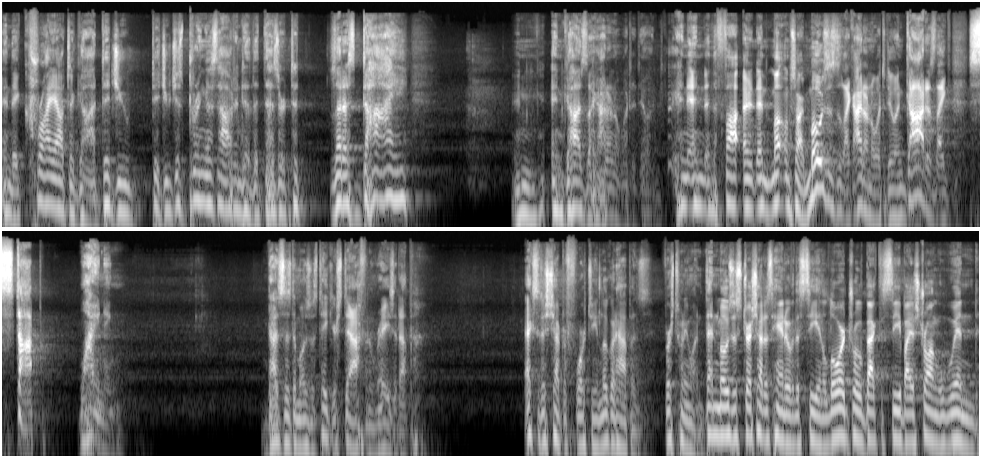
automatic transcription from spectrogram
and they cry out to God, Did you, did you just bring us out into the desert to let us die? And, and God's like, I don't know what to do. And, and, and the and, and I'm sorry, Moses is like, I don't know what to do. And God is like, stop whining. God says to Moses, take your staff and raise it up. Exodus chapter 14, look what happens. Verse 21. Then Moses stretched out his hand over the sea, and the Lord drove back the sea by a strong wind.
